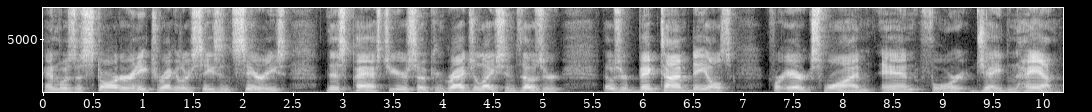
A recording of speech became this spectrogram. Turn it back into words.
and was a starter in each regular season series this past year. So congratulations, those are those are big time deals for Eriq Swan and for Jaden Hamm.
